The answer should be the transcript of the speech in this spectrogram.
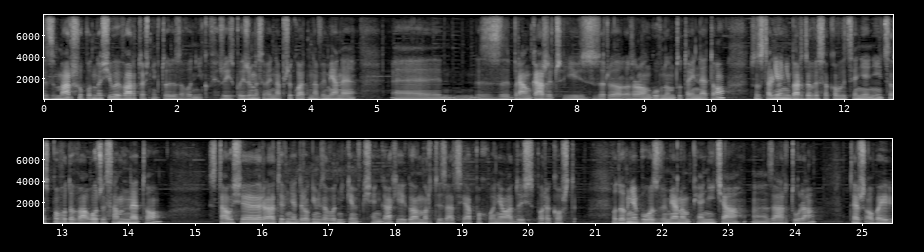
z marszu podnosiły wartość niektórych zawodników. Jeżeli spojrzymy sobie na przykład na wymianę e, z bramkarzy, czyli z rolą główną tutaj Neto, to zostali oni bardzo wysoko wycenieni, co spowodowało, że sam Neto stał się relatywnie drogim zawodnikiem w księgach i jego amortyzacja pochłaniała dość spore koszty. Podobnie było z wymianą Pianicia e, za Artura. Też obaj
